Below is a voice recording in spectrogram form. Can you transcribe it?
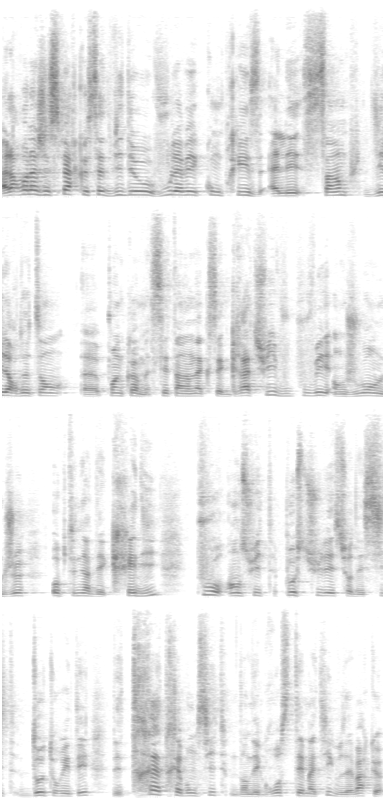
Alors voilà, j'espère que cette vidéo, vous l'avez comprise, elle est simple. Dealerdetemps.com, c'est un accès gratuit. Vous pouvez, en jouant le jeu, obtenir des crédits pour ensuite postuler sur des sites d'autorité, des très très bons sites dans des grosses thématiques. Vous allez voir qu'il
